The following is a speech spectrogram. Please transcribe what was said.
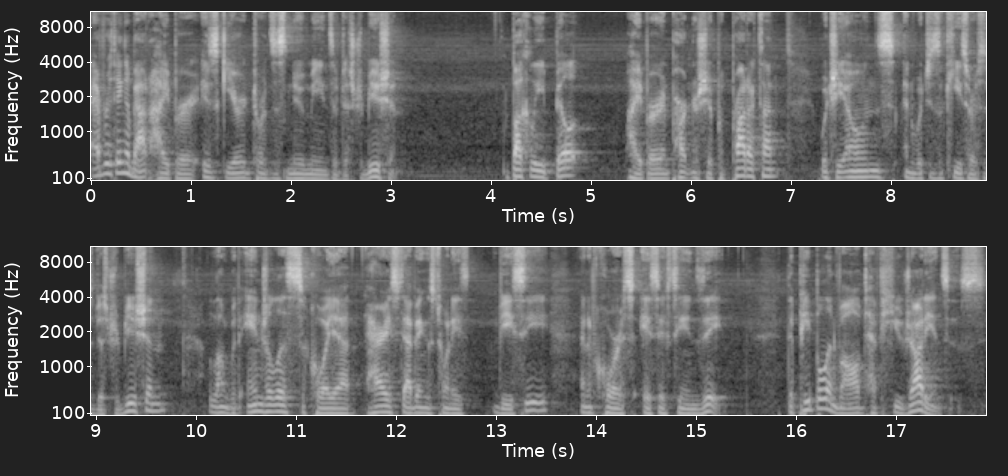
Everything about Hyper is geared towards this new means of distribution. Buckley built Hyper in partnership with Product Hunt, which he owns and which is a key source of distribution, along with AngelList, Sequoia, Harry Stebbings 20 VC, and of course A16Z. The people involved have huge audiences.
